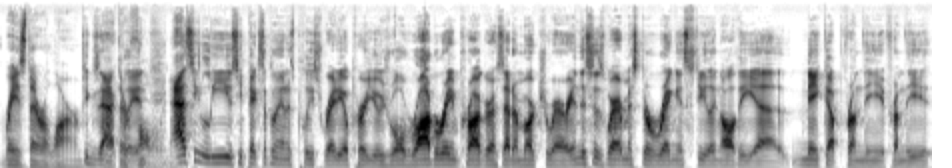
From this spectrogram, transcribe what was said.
raised their alarm. Exactly. they're And following as he leaves, he picks up something on his police radio per usual. Robbery in progress at a mortuary, and this is where Mister Ring is stealing all the uh, makeup from the from the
